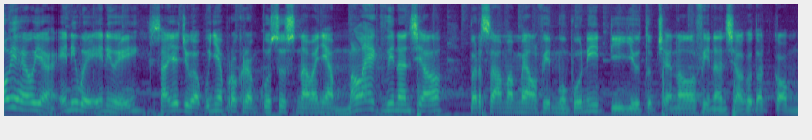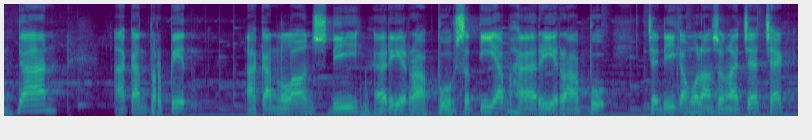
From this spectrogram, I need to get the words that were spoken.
Oh ya, yeah, oh ya, yeah. anyway, anyway, saya juga punya program khusus namanya Melek Finansial bersama Melvin Mumpuni di YouTube channel finansialku.com dan akan terbit akan launch di hari Rabu, setiap hari Rabu. Jadi kamu langsung aja cek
